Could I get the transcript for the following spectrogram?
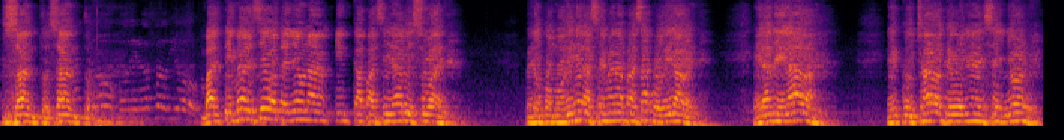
Santo, santo. Bartimeo el ciego tenía una incapacidad visual, pero como dije la semana pasada, podía ver. Él anhelaba, escuchaba que venía el Señor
